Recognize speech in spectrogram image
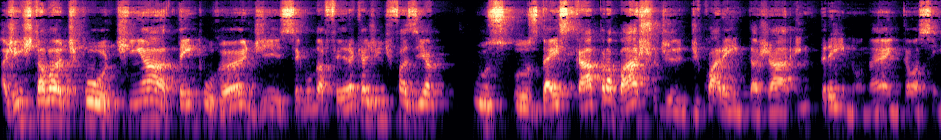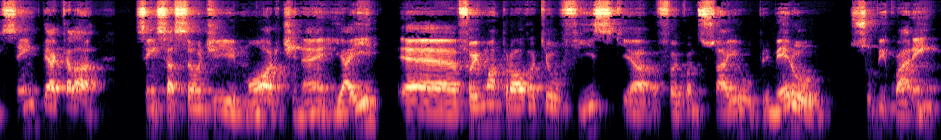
A gente estava tipo, tinha tempo run de segunda-feira que a gente fazia os, os 10k para baixo de, de 40 já em treino, né? Então assim, sem ter aquela sensação de morte, né? E aí é, foi uma prova que eu fiz, que foi quando saiu o primeiro sub-40,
